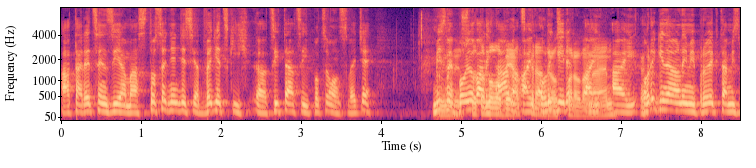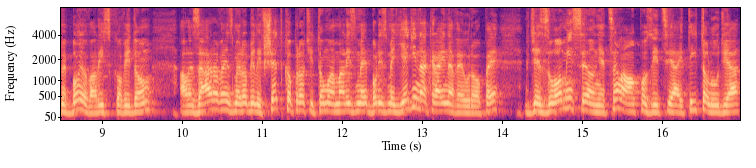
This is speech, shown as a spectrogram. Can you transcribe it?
a tá recenzia má 170 vedeckých uh, citácií po celom svete? My sme bojovali, áno, aj, aj, aj originálnymi projektami sme bojovali s covidom, ale zároveň sme robili všetko proti tomu a mali sme, boli sme jediná krajina v Európe, kde zlomyselne celá opozícia, aj títo ľudia,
